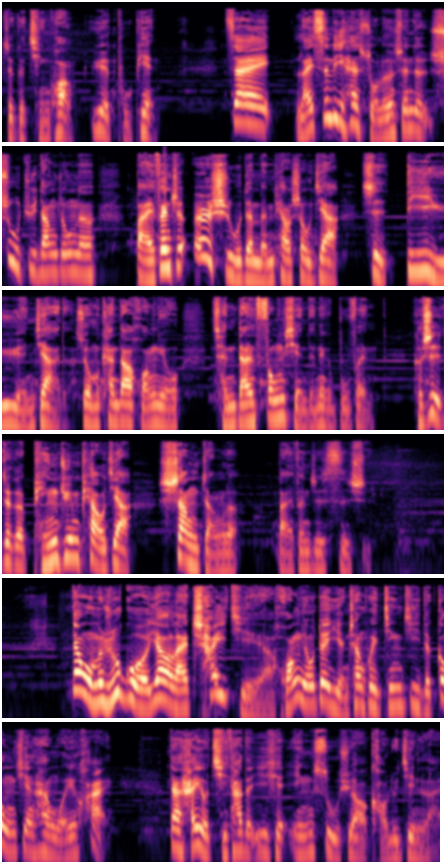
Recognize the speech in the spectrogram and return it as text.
这个情况越普遍。在莱斯利和索伦森的数据当中呢，百分之二十五的门票售价是低于原价的，所以我们看到黄牛承担风险的那个部分。可是这个平均票价上涨了百分之四十。但我们如果要来拆解啊，黄牛对演唱会经济的贡献和危害。但还有其他的一些因素需要考虑进来，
